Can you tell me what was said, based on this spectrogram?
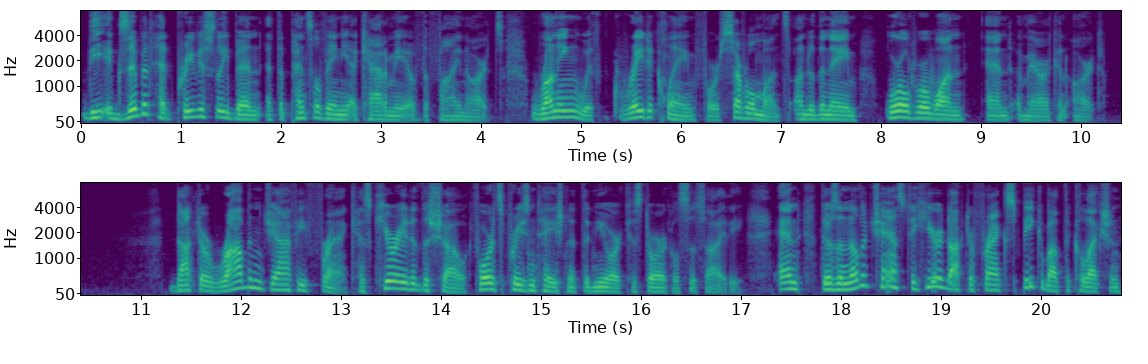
The exhibit had previously been at the Pennsylvania Academy of the Fine Arts, running with great acclaim for several months under the name World War I and American Art. Dr. Robin Jaffee Frank has curated the show for its presentation at the New York Historical Society. And there's another chance to hear Dr. Frank speak about the collection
